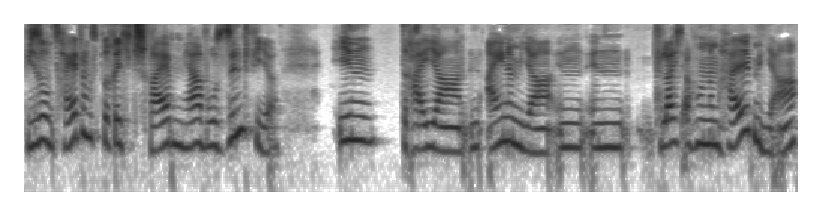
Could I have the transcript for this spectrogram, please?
wie so ein Zeitungsbericht schreiben, ja, wo sind wir in drei Jahren, in einem Jahr, in, in vielleicht auch nur einem halben Jahr?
